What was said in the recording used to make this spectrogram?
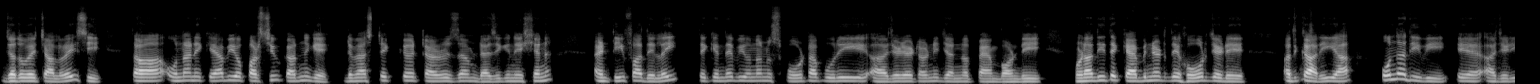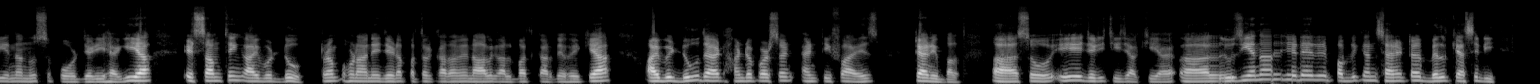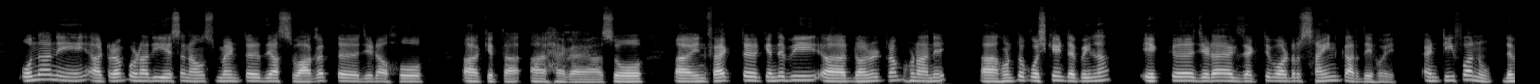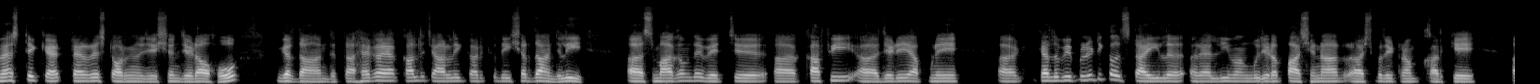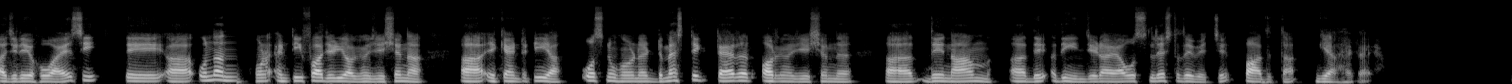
ਜਦੋਂ ਇਹ ਚੱਲ ਰਹੀ ਸੀ ਤਾਂ ਉਹਨਾਂ ਨੇ ਕਿਹਾ ਵੀ ਉਹ ਪਰਸਿਊ ਕਰਨਗੇ ਡੋਮੈਸਟਿਕ ਟੈਰਰਿਜ਼ਮ ਡੈਜ਼ਿਗਨੇਸ਼ਨ ਐਂਟੀਫਾ ਦੇ ਲਈ ਤੇ ਕਹਿੰਦੇ ਵੀ ਉਹਨਾਂ ਨੂੰ ਸਪੋਰਟ ਆ ਪੂਰੀ ਜਿਹੜੇ ਅਟਾਰਨੀ ਜਨਰਲ ਪੈਮ ਬੌਂਡੀ ਉਹਨਾਂ ਦੀ ਤੇ ਕੈਬਨਿਟ ਦੇ ਹੋਰ ਜਿਹੜੇ ਅਧਿਕਾਰੀ ਆ ਉਹਨਾਂ ਦੀ ਵੀ ਇਹ ਜਿਹੜੀ ਇਹਨਾਂ ਨੂੰ ਸਪੋਰਟ ਜਿਹੜੀ ਹੈਗੀ ਆ it's something I would do Trump ਹੁਣਾਂ ਨੇ ਜਿਹੜਾ ਪੱਤਰਕਾਰਾਂ ਦੇ ਨਾਲ ਗੱਲਬਾਤ ਕਰਦੇ ਹੋਏ ਕਿਹਾ I will do that 100% Antifa is terrible so ਇਹ ਜਿਹੜੀ ਚੀਜ਼ ਆਖੀ ਆ ਲੂਜ਼ੀਆਨਾ ਦੇ ਜਿਹੜੇ ਰਿਪਬਲਿਕਨ ਸੈਨੇਟਰ ਬਿਲ ਕੈਸਿਡੀ ਉਹਨਾਂ ਨੇ ਅ, ਟਰੰਪ ਉਹਨਾਂ ਦੀ ਇਸ ਅਨਾਉਂਸਮੈਂਟ ਦਾ ਸਵਾਗਤ ਜਿਹੜਾ ਉਹ ਕੀਤਾ ਹੈਗਾ ਆ। ਸੋ ਇਨਫੈਕਟ ਕਹਿੰਦੇ ਵੀ ਡੋਨਲਡ ਟਰੰਪ ਹੁਣਾਂ ਨੇ ਹੁਣ ਤੋਂ ਕੁਝ ਘੰਟੇ ਪਹਿਲਾਂ ਇੱਕ ਜਿਹੜਾ ਐਗਜ਼ੈਕਟਿਵ ਆਰਡਰ ਸਾਈਨ ਕਰਦੇ ਹੋਏ ਐਂਟੀਫਾ ਨੂੰ ਡੋਮੈਸਟਿਕ ਟੈਰਰਿਸਟ ਆਰਗੇਨਾਈਜੇਸ਼ਨ ਜਿਹੜਾ ਉਹ ਗਰਦਾਨ ਦਿੱਤਾ। ਹੈਗਾ ਆ ਕੱਲ ਚਾਰਲੀ ਕਰਕ ਦੀ ਸ਼ਰਧਾਂਜਲੀ ਸਮਾਗਮ ਦੇ ਵਿੱਚ ਕਾਫੀ ਜਿਹੜੇ ਆਪਣੇ ਅ, ਕਹਿ ਲਓ ਵੀ ਪੋਲੀਟੀਕਲ ਸਟਾਈਲ ਰੈਲੀ ਵਾਂਗੂ ਜਿਹੜਾ ਭਾਸ਼ਣ ਆ ਰਾਸ਼ਟਰਪਤੀ ਟਰੰਪ ਕਰਕੇ ਜਿਹੜੇ ਉਹ ਆਏ ਸੀ ਤੇ ਉਹਨਾਂ ਹੁਣ ਐਂਟੀਫਾ ਜਿਹੜੀ ਆਰਗੇਨਾਈਜੇਸ਼ਨ ਆ ਅ, ਇੱਕ ਐਂਟੀਟੀ ਆ ਉਸ ਨੂੰ ਹੁਣ ਡੋਮੈਸਟਿਕ ਟੈਰਰ ਆਰਗੇਨਾਈਜੇਸ਼ਨ ਦੇ ਨਾਮ ਦੇ ਅਧੀਨ ਜਿਹੜਾ ਆ ਉਸ ਲਿਸਟ ਦੇ ਵਿੱਚ ਪਾ ਦਿੱਤਾ ਗਿਆ ਹੈਗਾ ਆ।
